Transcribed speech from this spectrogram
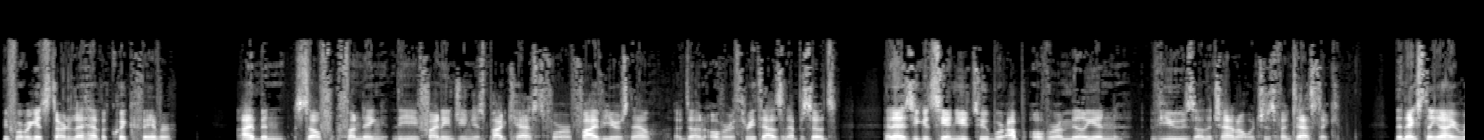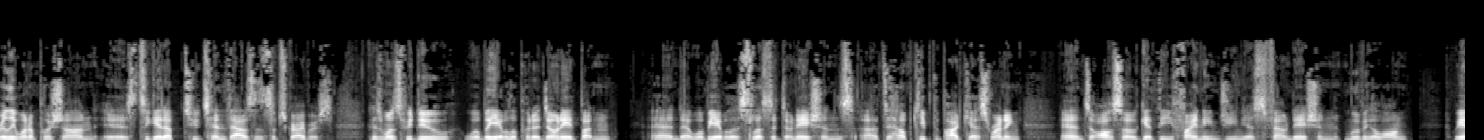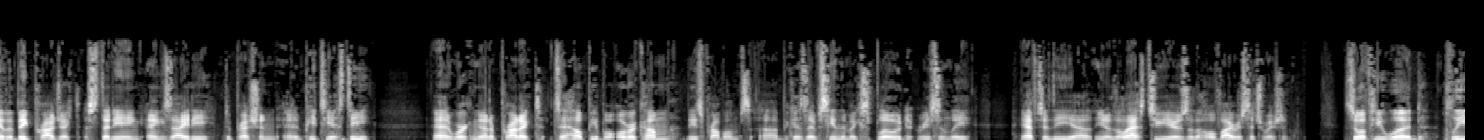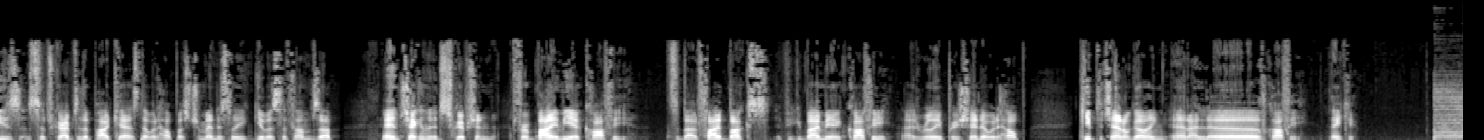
Before we get started, I have a quick favor. I've been self funding the Finding Genius podcast for five years now. I've done over 3,000 episodes. And as you can see on YouTube, we're up over a million views on the channel, which is fantastic. The next thing I really want to push on is to get up to 10,000 subscribers. Because once we do, we'll be able to put a donate button and uh, we'll be able to solicit donations uh, to help keep the podcast running and to also get the Finding Genius Foundation moving along. We have a big project studying anxiety, depression, and PTSD, and working on a product to help people overcome these problems uh, because I've seen them explode recently after the uh, you know the last two years of the whole virus situation. So if you would please subscribe to the podcast, that would help us tremendously. Give us a thumbs up, and check in the description for buy me a coffee. It's about five bucks. If you could buy me a coffee, I'd really appreciate it. It would help keep the channel going, and I love coffee. Thank you.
